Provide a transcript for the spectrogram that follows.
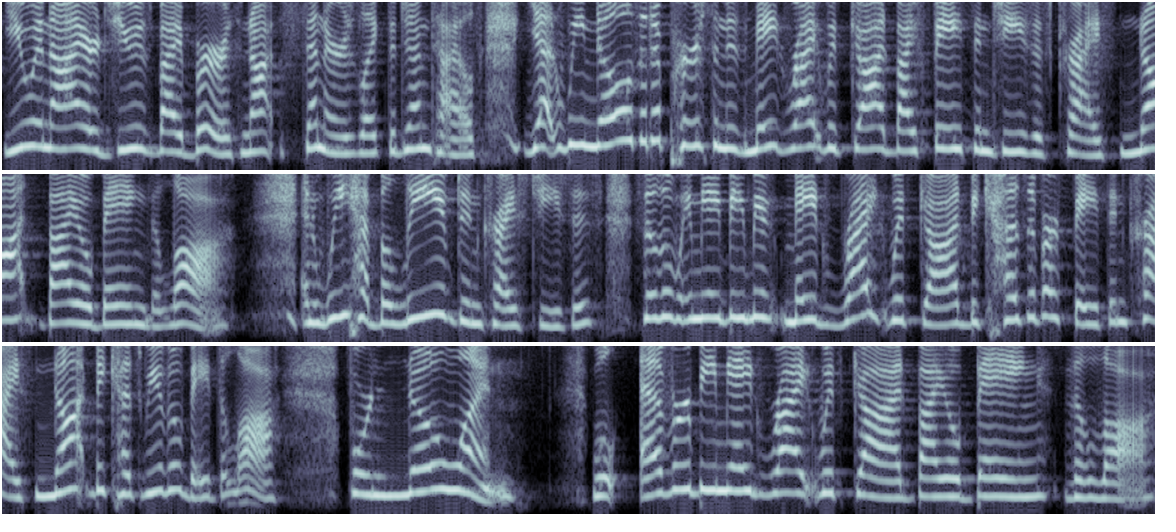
You and I are Jews by birth, not sinners like the Gentiles. Yet we know that a person is made right with God by faith in Jesus Christ, not by obeying the law. And we have believed in Christ Jesus so that we may be made right with God because of our faith in Christ, not because we have obeyed the law. For no one will ever be made right with God by obeying the law.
